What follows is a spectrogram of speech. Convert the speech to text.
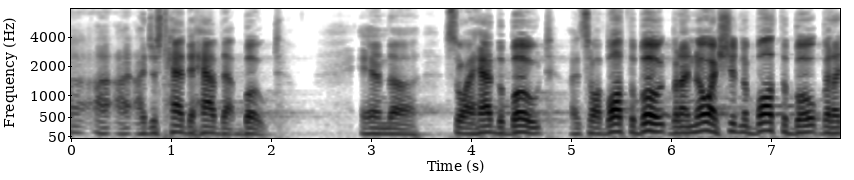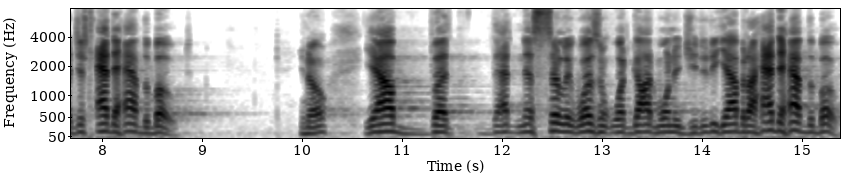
I, I, just had to have that boat. And uh, so I had the boat. So I bought the boat, but I know I shouldn't have bought the boat, but I just had to have the boat. You know? Yeah, but that necessarily wasn't what God wanted you to do. Yeah, but I had to have the boat.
